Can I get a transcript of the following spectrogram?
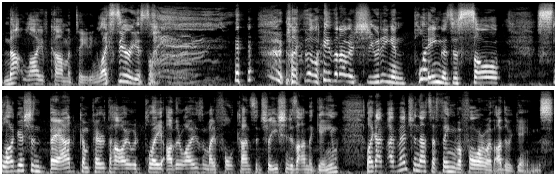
not live commentating. Like, seriously. like the way that I was shooting and playing was just so sluggish and bad compared to how I would play otherwise when my full concentration is on the game. Like, I've, I've mentioned that's a thing before with other games,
